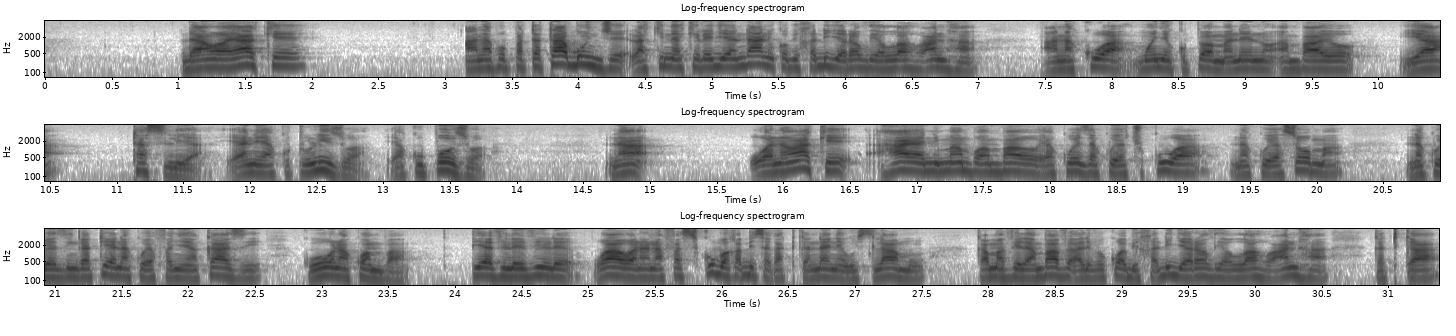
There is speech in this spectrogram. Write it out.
dawa yake anapopata tabu nje lakini akirejea ndani kwa bikhadija radiallahu anha anakuwa mwenye kupewa maneno ambayo ya taslia yaani ya kutulizwa ya kupozwa. Na wanawake haya ni mambo ambayo ya kuweza kuyachukua na kuyasoma na kuyazingatia na kuyafanyia kazi kuona kwamba pia vile vile wao wana nafasi kubwa kabisa katika ndani ya uislamu kama vile ambavyo alivyokuwa bikhadija radiallahu anha katika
